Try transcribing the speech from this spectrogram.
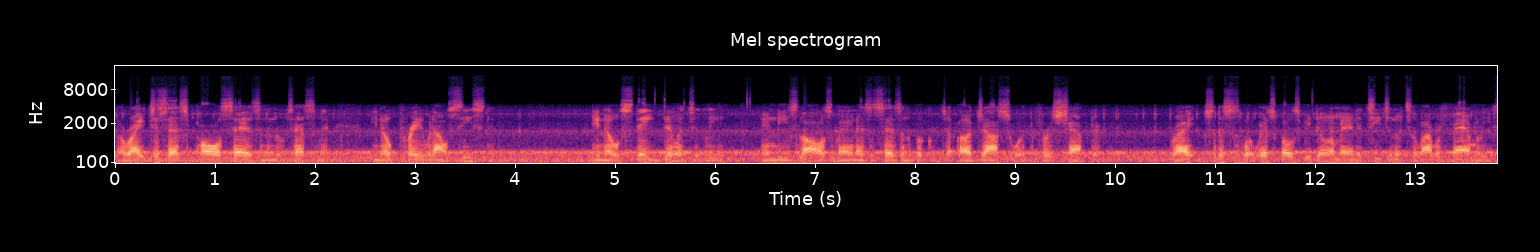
All right, just as Paul says in the New Testament, you know, pray without ceasing. You know, stay diligently in these laws, man, as it says in the book of uh, Joshua, the first chapter. Right? So this is what we're supposed to be doing, man, and teaching it to our families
